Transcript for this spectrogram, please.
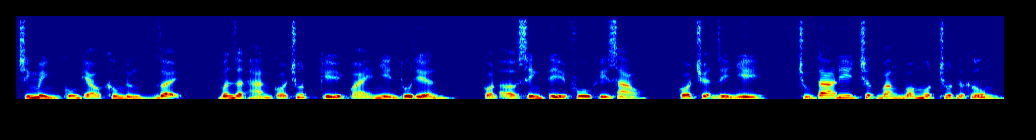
chính mình cũng kéo không đứng dậy, Vân Giật Hàn có chút kỳ quái nhìn Thu Thiền, còn ở sinh tỷ phu khí sao, có chuyện gì nhi, chúng ta đi trước băng bó một chút được không,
